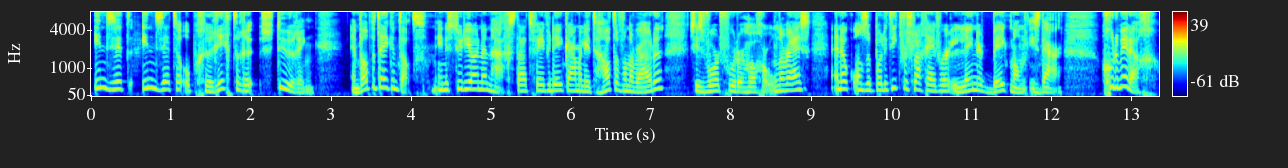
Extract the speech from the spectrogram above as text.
inzet, inzetten op gerichtere sturing. En wat betekent dat? In de studio in Den Haag staat VVD-Kamerlid Hatte van der Woude. Ze is woordvoerder hoger onderwijs. En ook onze politiek verslaggever Leendert Beekman is daar. Goedemiddag.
